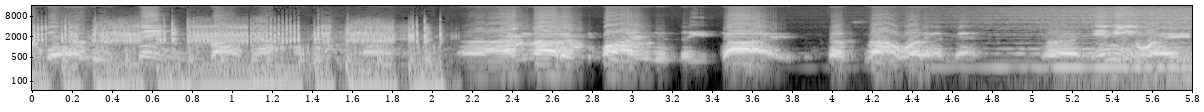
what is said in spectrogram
on to other things by now. Uh, I'm not implying that they died. That's not what I meant. Uh, anyway.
